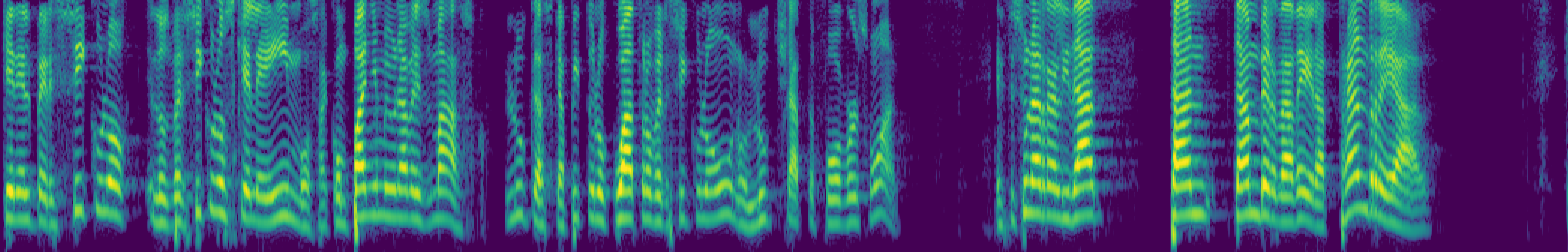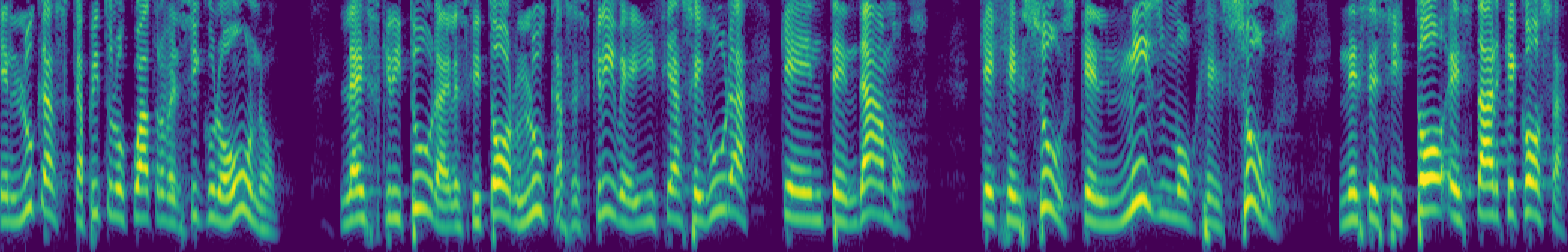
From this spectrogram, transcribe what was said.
que en el versículo, los versículos que leímos, acompáñenme una vez más, Lucas capítulo 4, versículo 1, Luke chapter 4, verse 1. Esta es una realidad tan, tan verdadera, tan real, que en Lucas capítulo 4, versículo 1, la escritura, el escritor Lucas escribe y se asegura que entendamos que Jesús, que el mismo Jesús necesitó estar, ¿qué cosa?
